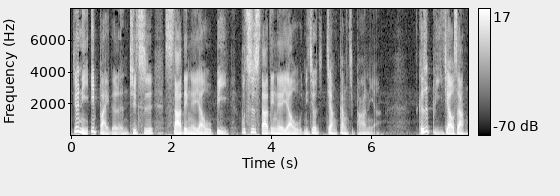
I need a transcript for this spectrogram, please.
就你一百个人去吃 statin 类药物，比不吃 statin 类药物，你就降杠几趴你啊。可是比较上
